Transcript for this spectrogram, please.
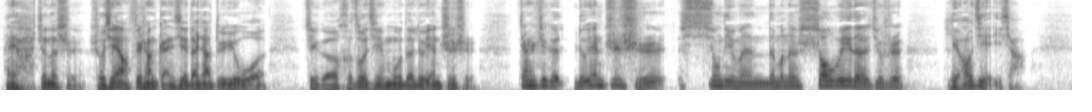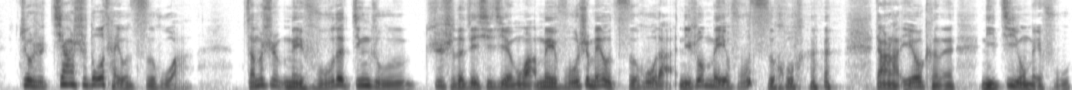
哎呀，真的是，首先啊，非常感谢大家对于我这个合作节目的留言支持。但是这个留言支持，兄弟们能不能稍微的，就是了解一下，就是嘉实多才有磁护啊。咱们是美孚的金主支持的这期节目啊，美孚是没有磁护的。你说美孚磁护，当然了，也有可能你既用美孚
